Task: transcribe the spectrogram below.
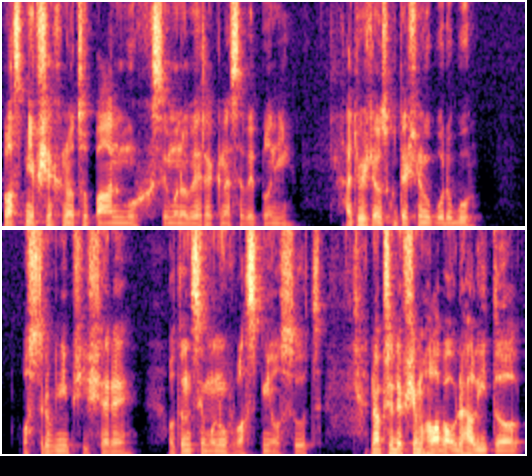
vlastně všechno, co pán Much Simonovi řekne, se vyplní. Ať už jde o skutečnou podobu ostrovní příšery, o ten Simonův vlastní osud, No a především hlava odhalí to,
